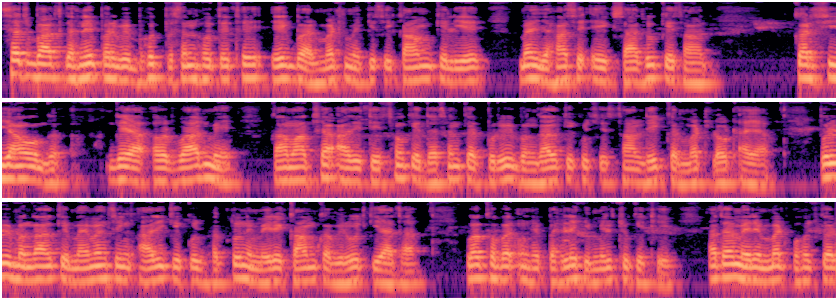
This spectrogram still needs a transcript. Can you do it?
सच बात कहने पर वे बहुत प्रसन्न होते थे। एक बार मठ में किसी काम के लिए मैं यहाँ से एक साधु के साथ करसियाओं गया और बाद में कामाख्या आदि तीर्थों के दर्शन कर पूर्वी बंगाल के कुछ स्थान देखकर मठ लौट आया। पूर्वी बंगाल के मैमन सिंह आदि के कुछ भक्तों ने मेरे काम का विरोध किया था। वह खबर उन्हें पहले ही मिल चुकी थी। अतः मेरे मठ पहुंचकर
